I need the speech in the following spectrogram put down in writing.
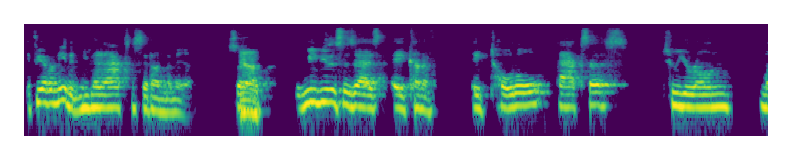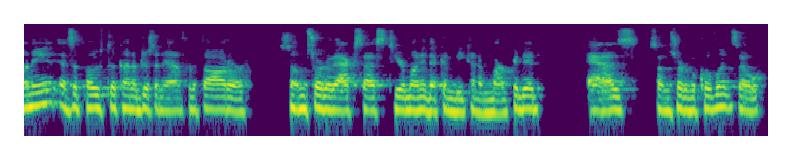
If you ever need it, you can access it on demand. So yeah. we view this as, as a kind of a total access to your own money as opposed to kind of just an afterthought or some sort of access to your money that can be kind of marketed as some sort of equivalent. So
